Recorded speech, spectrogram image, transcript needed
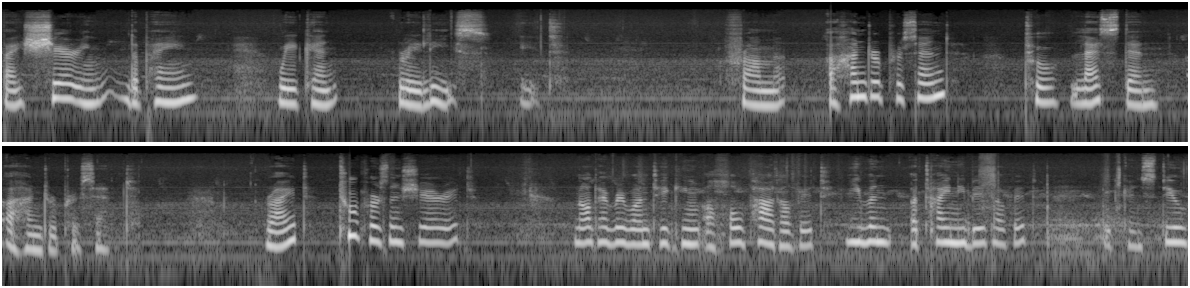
by sharing the pain, we can release it from a hundred percent to less than a hundred percent. Right? Two persons share it. Not everyone taking a whole part of it, even a tiny bit of it, it can still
